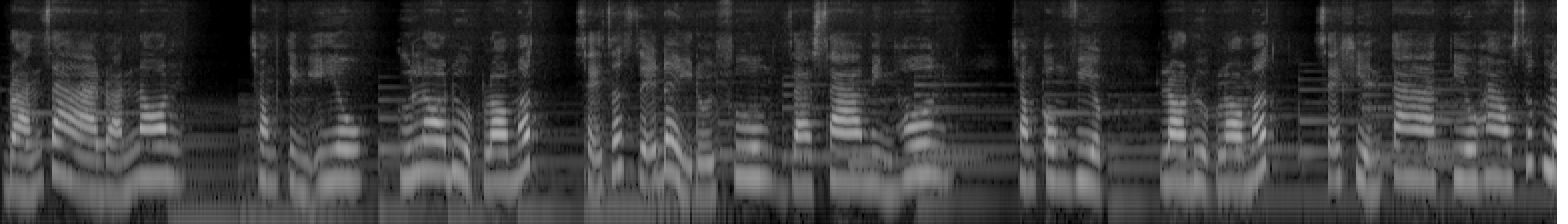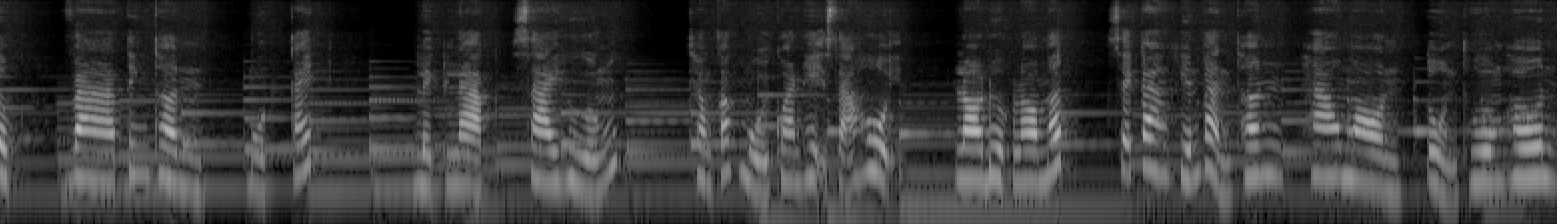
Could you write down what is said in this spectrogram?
đoán già, đoán non. Trong tình yêu, cứ lo được, lo mất sẽ rất dễ đẩy đối phương ra xa mình hơn. Trong công việc, lo được, lo mất sẽ khiến ta tiêu hao sức lực và tinh thần một cách lệch lạc, sai hướng. Trong các mối quan hệ xã hội, lo được, lo mất sẽ càng khiến bản thân hao mòn, tổn thương hơn.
